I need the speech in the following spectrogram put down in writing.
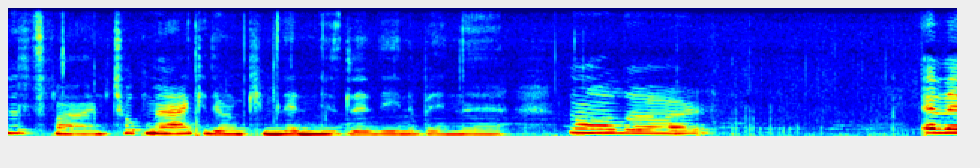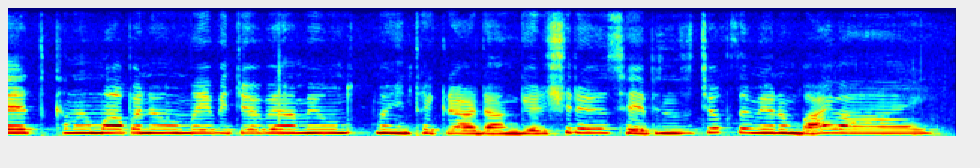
Lütfen. Çok merak ediyorum kimlerin izlediğini beni. Ne olur. Evet kanalıma abone olmayı, videoyu beğenmeyi unutmayın. Tekrardan görüşürüz. Hepinizi çok seviyorum. Bay bay.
